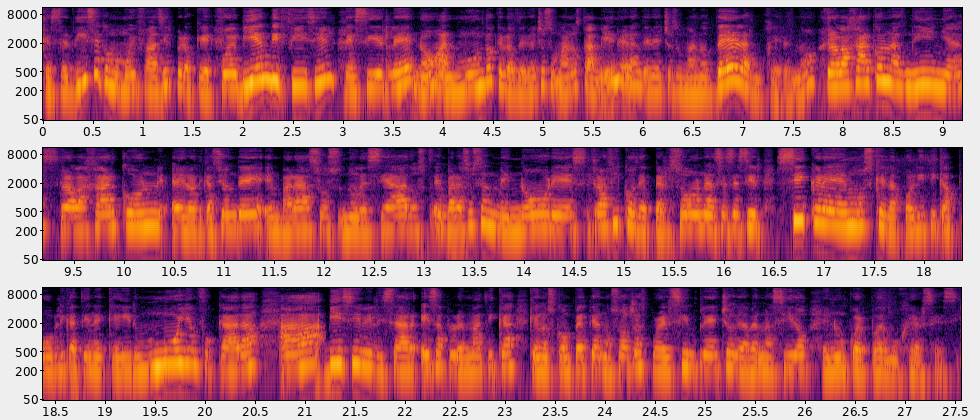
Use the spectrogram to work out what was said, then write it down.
que se dice como muy fácil, pero que fue bien difícil decirle, ¿no? Al mundo que los derechos humanos también eran derechos humanos de las mujeres, ¿no? Trabajar con las niñas, trabajar con erradicación de embarazos no deseados, embarazos en menores, tráfico de personas, es decir, sí creemos que la política pública tiene que ir muy enfocada a visibilizar esa problemática que nos compete a nosotras por el simple hecho de haber nacido en un cuerpo de mujer, Ceci.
